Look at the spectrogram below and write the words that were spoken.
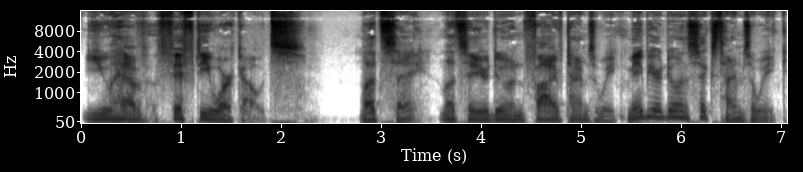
you have 50 workouts. Let's say, let's say you're doing five times a week. Maybe you're doing six times a week,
